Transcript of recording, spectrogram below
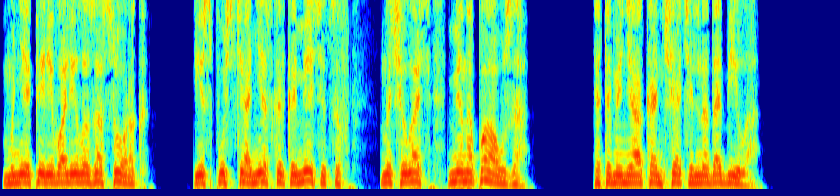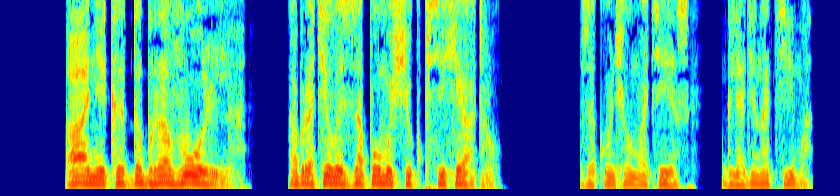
Мне перевалило за сорок, и спустя несколько месяцев началась менопауза. Это меня окончательно добило. Аника добровольно обратилась за помощью к психиатру. Закончил Матиас, глядя на Тима,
